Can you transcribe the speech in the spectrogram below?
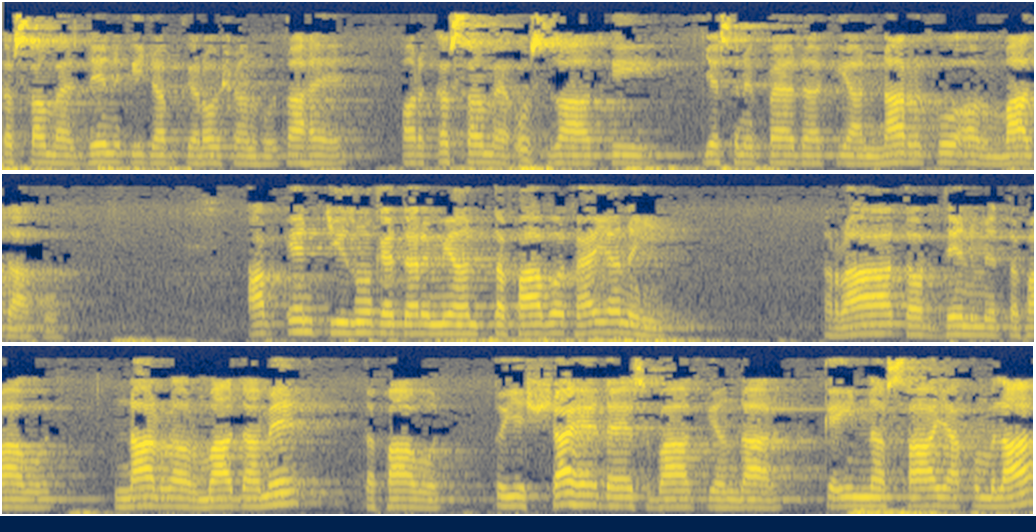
قسم ہے دن کی جبکہ روشن ہوتا ہے اور قسم ہے اس ذات کی جس نے پیدا کیا نر کو اور مادہ کو۔ اب ان چیزوں کے درمیان تفاوت ہے یا نہیں؟ رات اور دن میں تفاوت، نر اور مادہ میں تفاوت۔ تو یہ شاہد ہے اس بات کے اندر کہ ان سا یا کملا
